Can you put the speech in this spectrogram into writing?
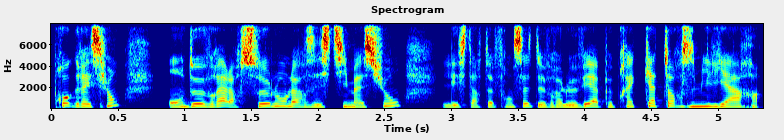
progression. On devrait, alors selon leurs estimations, les startups françaises devraient lever à peu près 14 milliards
